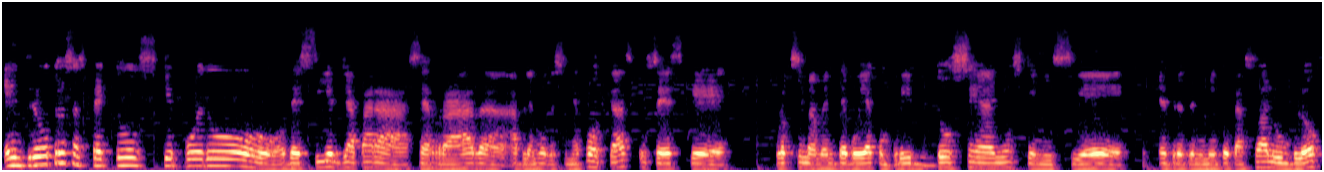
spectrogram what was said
Entre otros aspectos que puedo decir ya para cerrar, ah, hablemos de cine podcast, pues es que próximamente voy a cumplir 12 años que inicié entretenimiento casual, un blog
